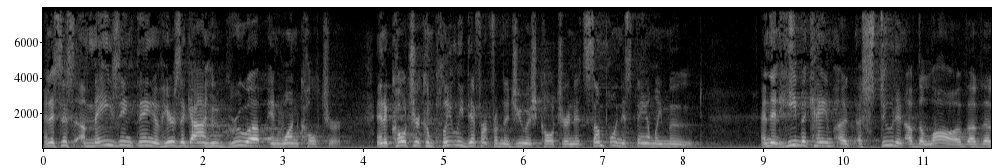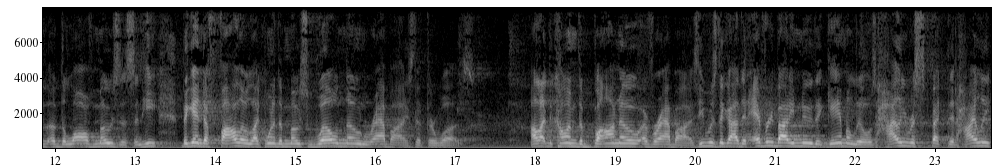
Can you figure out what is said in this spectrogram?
And it's this amazing thing of here's a guy who grew up in one culture, in a culture completely different from the Jewish culture. And at some point, his family moved. And then he became a, a student of the law, of, of, of, the law of Moses, and he began to follow like one of the most well known rabbis that there was. I like to call him the Bono of rabbis. He was the guy that everybody knew that Gamaliel was highly respected, highly,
